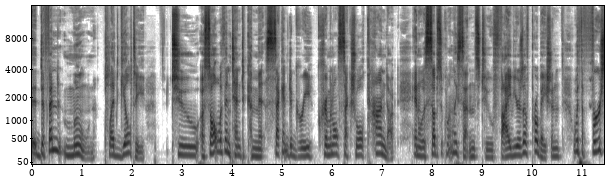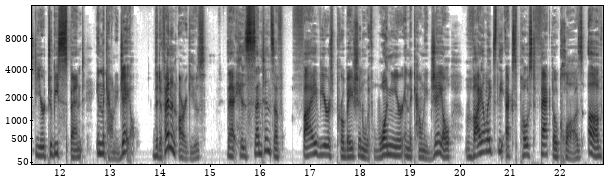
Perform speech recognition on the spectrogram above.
Uh, defendant Moon pled guilty to assault with intent to commit second degree criminal sexual conduct and was subsequently sentenced to five years of probation, with the first year to be spent in the county jail. The defendant argues that his sentence of five years probation with one year in the county jail violates the ex post facto clause of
